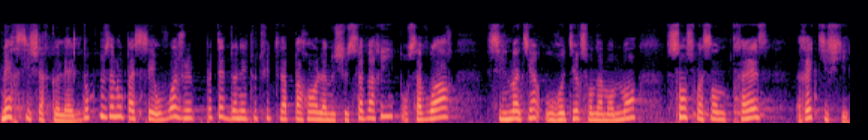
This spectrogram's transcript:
Merci, chers collègues. Donc, nous allons passer aux voix. Je vais peut-être donner tout de suite la parole à M. Savary pour savoir s'il maintient ou retire son amendement 173 rectifié.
